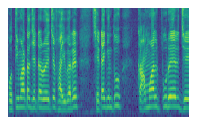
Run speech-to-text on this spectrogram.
প্রতিমাটা যেটা রয়েছে ফাইবারের সেটা কিন্তু কামালপুরের যে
